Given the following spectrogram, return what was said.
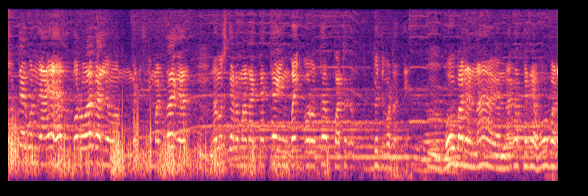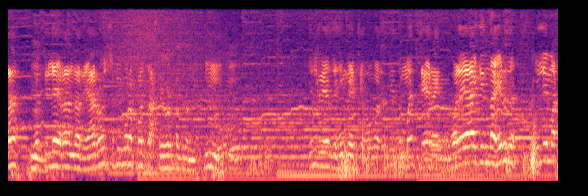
ಸುಟ್ಟಾಗ ಒಂದು ನ್ಯಾಯ ಬರುವಾಗ ಅಲ್ಲಿ ಮೆಡಿಸಿನ್ ಮಾಡಿದಾಗ ನಮಸ್ಕಾರ ಮಾಡಕ್ಕ ಹಿಂಗ್ ಬೈಕ್ ಬರುತ್ತ ಪಟಕ ಬಿದ್ದು ಬಿಡತ್ತೆ ಹೋಗ್ಬೇಡಣ್ಣ ನಗಪಿದೆ ಹೋಗ್ಬೇಡ. ಮತ್ತೆ ಇಲ್ಲೇ ಇರ ಅಂದಾರ. ಯಾರು ಶ್ರೀಗುರ ಪದ ಹ್ಮ್. ಇಲ್ರಿ ಅದು ಹಿಂಗೈತಿ ಹೋಗೋದು ಇದು ಮತ್ತೆ ಹೊಳೆಯಾಗಿಂದ ಹಿಡಿದು ಇಲ್ಲಿ ಮಠ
